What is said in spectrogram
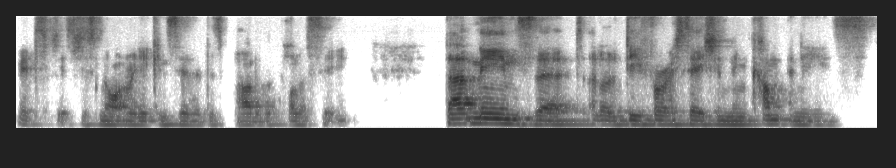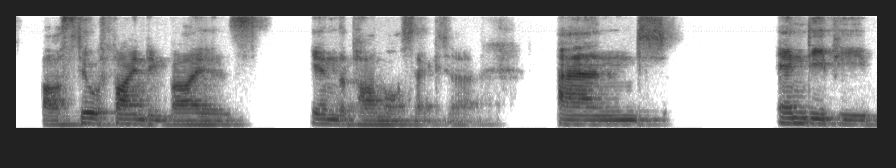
it's it's just not really considered as part of the policy. That means that a lot of deforestation in companies are still finding buyers in the palm oil sector, and NDP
